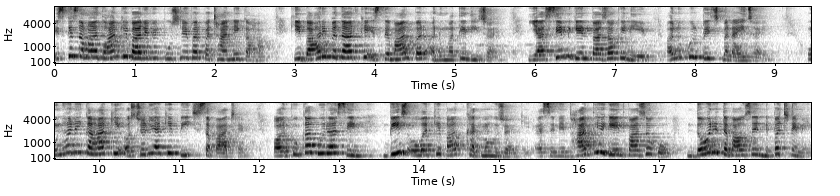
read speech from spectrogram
इसके समाधान के बारे में पूछने पर पठान ने कहा कि बाहरी पदार्थ के इस्तेमाल पर अनुमति दी जाए। या सिम गेंदबाजों के लिए अनुकूल पिच बनाई जाए। उन्होंने कहा कि ऑस्ट्रेलिया की पिच सपाट है और कुकापुरा सिम 20 ओवर के बाद खत्म हो जाएगी। ऐसे में भारतीय गेंदबाजों को दोहरे दबाव से निपटने में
